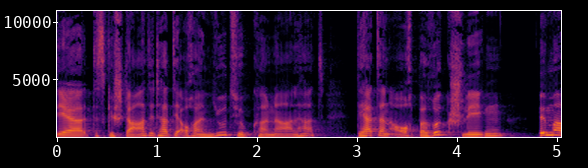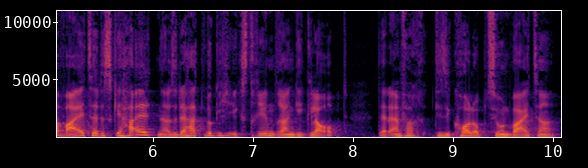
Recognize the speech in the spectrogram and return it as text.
der das gestartet hat, der auch einen YouTube-Kanal hat, der hat dann auch bei Rückschlägen immer weiter das gehalten. Also der hat wirklich extrem dran geglaubt, der hat einfach diese Call-Option weiter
